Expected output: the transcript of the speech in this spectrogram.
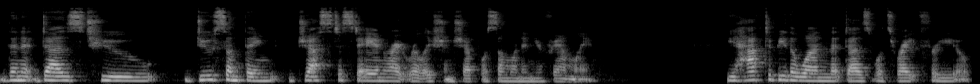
than it does to do something just to stay in right relationship with someone in your family. You have to be the one that does what's right for you.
